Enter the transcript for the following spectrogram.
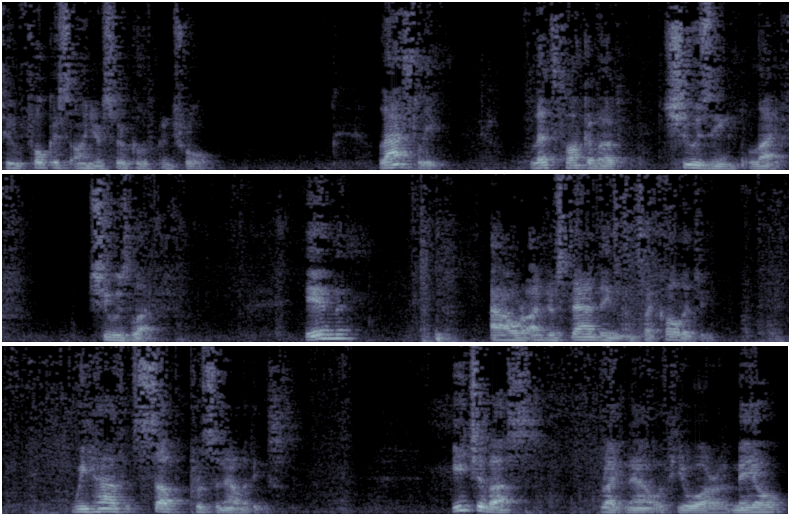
to focus on your circle of control. Lastly, let's talk about choosing life. Choose life. In our understanding and psychology, we have sub-personalities. Each of us, right now, if you are a male,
